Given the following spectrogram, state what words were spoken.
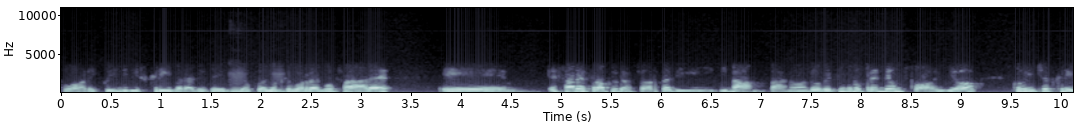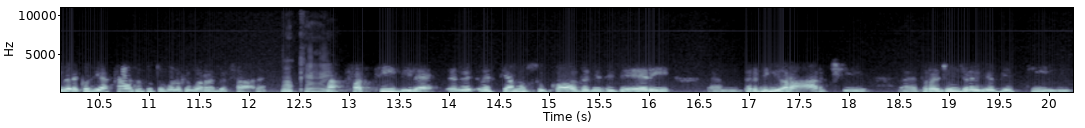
fuori, quindi di scrivere ad esempio mm, quello mm. che vorremmo fare e, e, fare proprio una sorta di, di mappa, no? dove tu uno prende un foglio comincia a scrivere così a caso tutto quello che vorrebbe fare, okay. ma fattibile, restiamo su cose, desideri, ehm, per migliorarci, eh, per raggiungere gli obiettivi,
